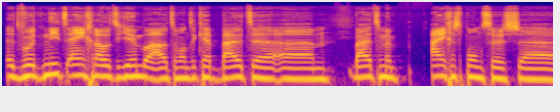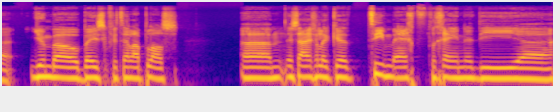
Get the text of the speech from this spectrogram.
het wordt niet één grote Jumbo-auto. Want ik heb buiten, ehm, buiten mijn eigen sponsors, eh, Jumbo, Basic Fit en Laplace, ehm, is eigenlijk het team echt degene die, eh,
